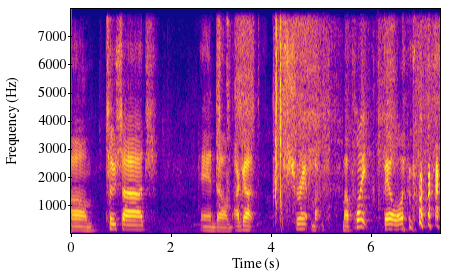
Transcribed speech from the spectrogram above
um, two sides, and um, I got shrimp. My my plate fell over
